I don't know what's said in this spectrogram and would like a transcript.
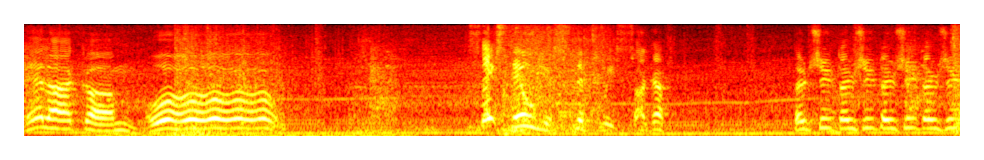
here I come. Oh! Stay still, you slippery sucker! Don't shoot, don't shoot, don't shoot, don't shoot!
